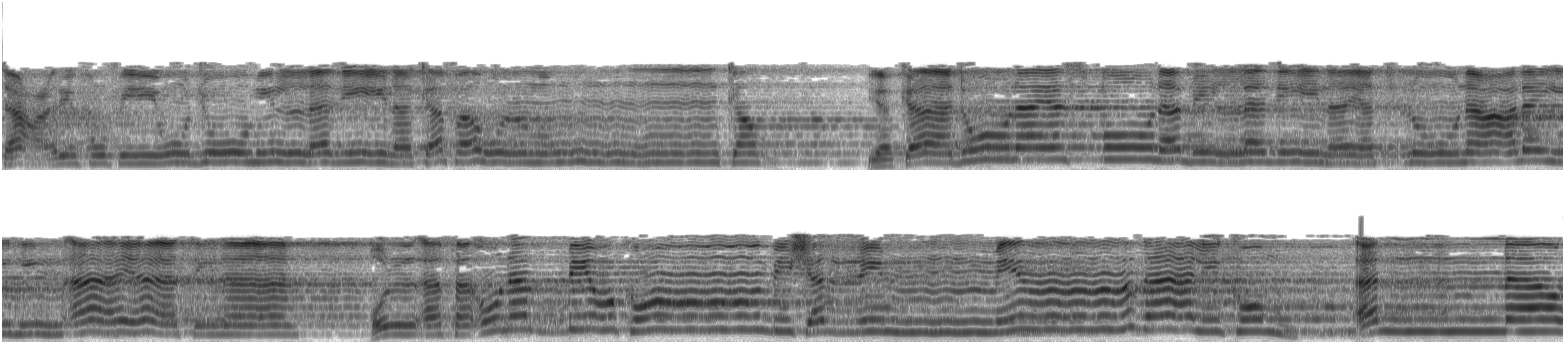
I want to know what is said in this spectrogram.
تَعْرِفُ فِي وُجُوهِ الَّذِينَ كَفَرُوا الْمُنكَرُ يَكَادُونَ يَسْطُونَ بِالَّذِينَ يَتْلُونَ عَلَيْهِمْ آيَاتِنَا قل أفأنبئكم بشر من ذلكم؟ النار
